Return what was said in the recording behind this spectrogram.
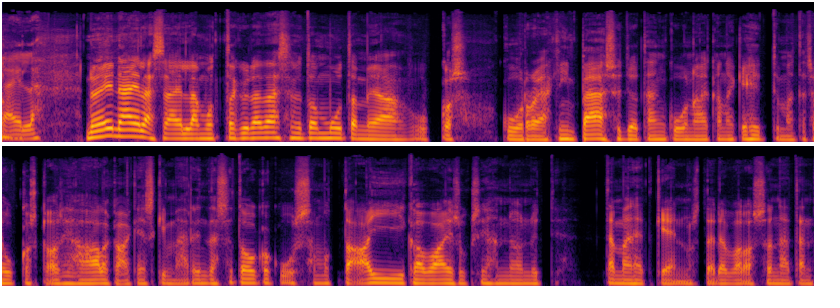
säillä. No ei näillä säillä, mutta kyllä tässä nyt on muutamia ukkoskuurojakin päässyt jo tämän kuun aikana kehittymään, että se ukkoskausihan alkaa keskimäärin tässä toukokuussa, mutta aika vaisuksihan ne on nyt tämän hetken ennusteiden valossa näytän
